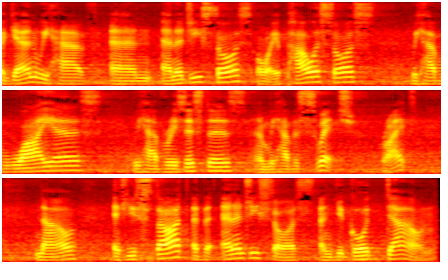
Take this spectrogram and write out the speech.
Again, we have an energy source or a power source. We have wires we have resistors, and we have a switch, right? Now, if you start at the energy source and you go down,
